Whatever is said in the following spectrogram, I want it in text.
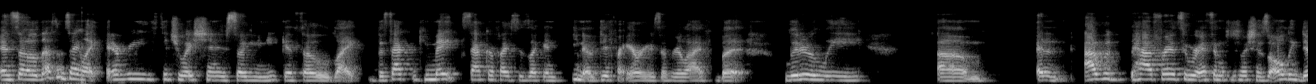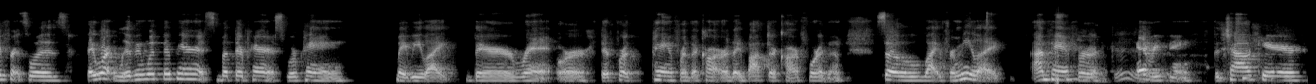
And so that's what I'm saying. Like every situation is so unique. And so like the sac you make sacrifices like in, you know, different areas of your life, but literally, um, and I would have friends who were in similar situations. The only difference was they weren't living with their parents, but their parents were paying maybe like their rent or they're for paying for the car or they bought their car for them. So like for me, like I'm paying for everything, the childcare,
